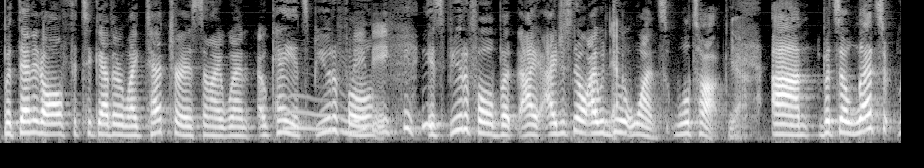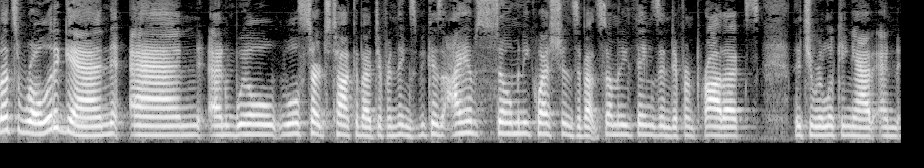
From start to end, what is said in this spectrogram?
But then it all fit together like Tetris, and I went, okay, it's beautiful. maybe. it's beautiful, but I, I just know I would do it once. We'll talk. Yeah. Um, but so let's let's roll it again, and and we'll we'll start to talk about different things because I have so many questions about so many things and different products that you were looking at and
